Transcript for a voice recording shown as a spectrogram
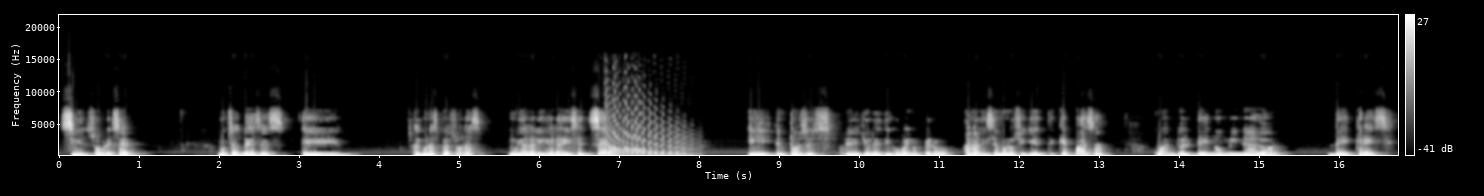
100 sobre 0. Muchas veces eh, algunas personas muy a la ligera dicen 0. Y entonces eh, yo les digo, bueno, pero analicemos lo siguiente. ¿Qué pasa cuando el denominador decrece?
